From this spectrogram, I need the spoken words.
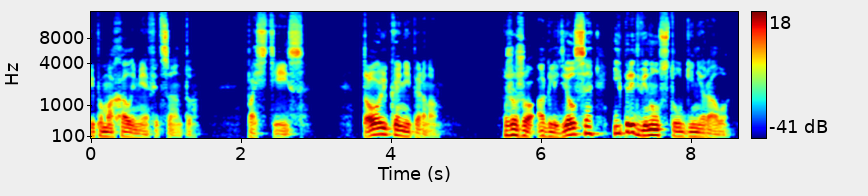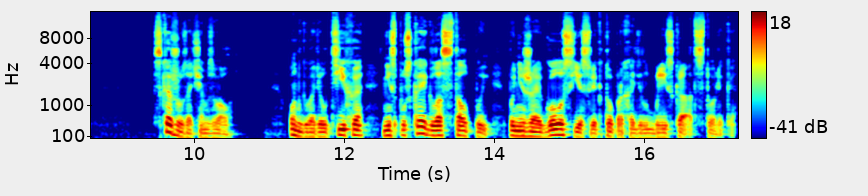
и помахал ими официанту. «Пастейс», только не перно. Жожо огляделся и придвинул стул генералу. «Скажу, зачем звал». Он говорил тихо, не спуская глаз с толпы, понижая голос, если кто проходил близко от столика.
